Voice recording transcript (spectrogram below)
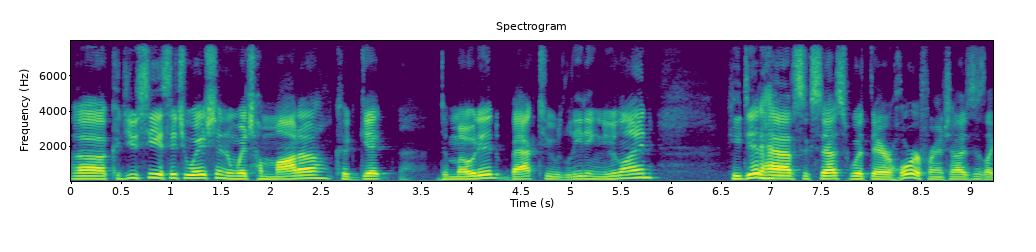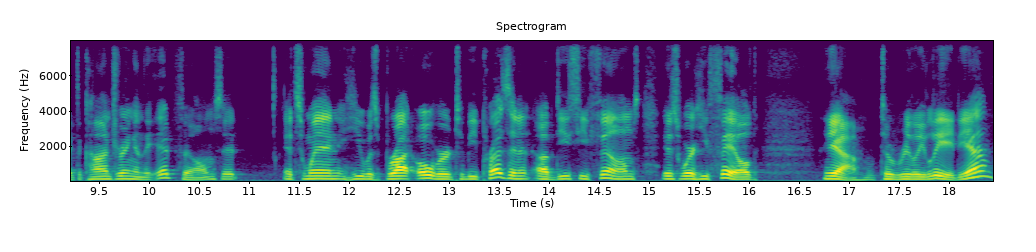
Uh, could you see a situation in which Hamada could get demoted back to leading New Line. He did have success with their horror franchises like The Conjuring and the It films. It it's when he was brought over to be president of DC Films is where he failed. Yeah, to really lead. Yeah,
